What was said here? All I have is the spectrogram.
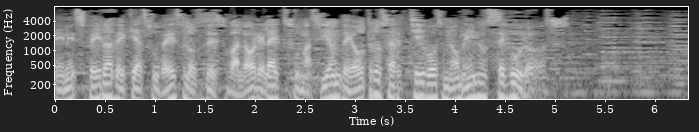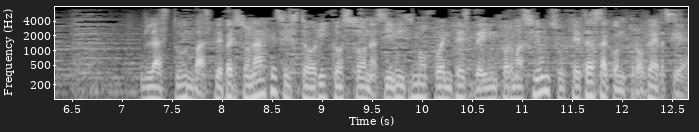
en espera de que a su vez los desvalore la exhumación de otros archivos no menos seguros. Las tumbas de personajes históricos son asimismo fuentes de información sujetas a controversia.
